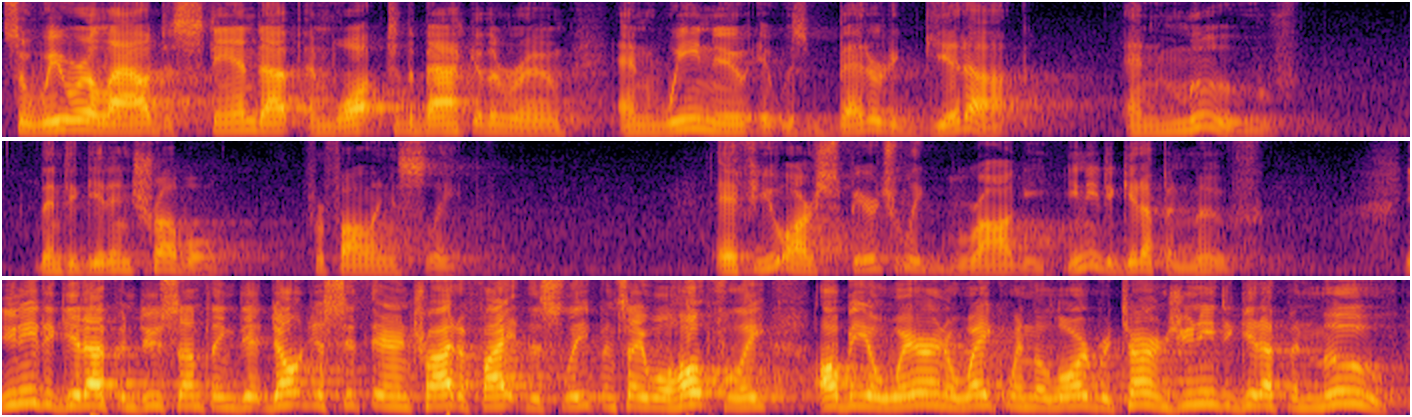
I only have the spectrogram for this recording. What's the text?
So we were allowed to stand up and walk to the back of the room, and we knew it was better to get up and move than to get in trouble for falling asleep. If you are spiritually groggy, you need to get up and move. You need to get up and do something. Don't just sit there and try to fight the sleep and say, well, hopefully I'll be aware and awake when the Lord returns. You need to get up and move.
